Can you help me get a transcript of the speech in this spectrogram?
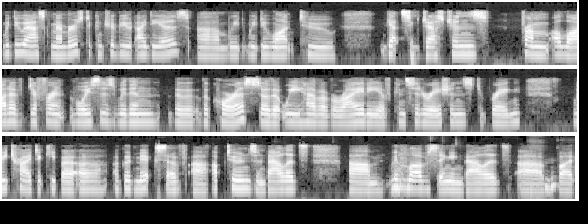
we do ask members to contribute ideas. Um, we we do want to get suggestions from a lot of different voices within the the chorus, so that we have a variety of considerations to bring we try to keep a, a, a good mix of uh, uptunes and ballads. Um, we love singing ballads, uh, but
